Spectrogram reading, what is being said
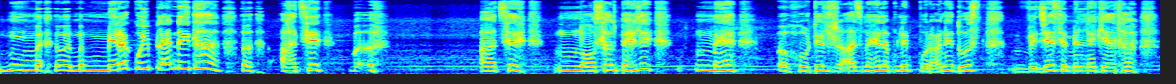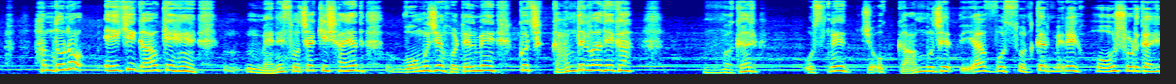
मेरा कोई प्लान नहीं था। आज से आज से नौ साल पहले मैं होटल राजमहल अपने पुराने दोस्त विजय से मिलने गया था। हम दोनों एक ही गाँव के हैं। मैंने सोचा कि शायद वो मुझे होटल में कुछ काम दिलवा देगा। मगर उसने जो काम मुझे दिया वो सुनकर मेरे होश उड़ गए।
